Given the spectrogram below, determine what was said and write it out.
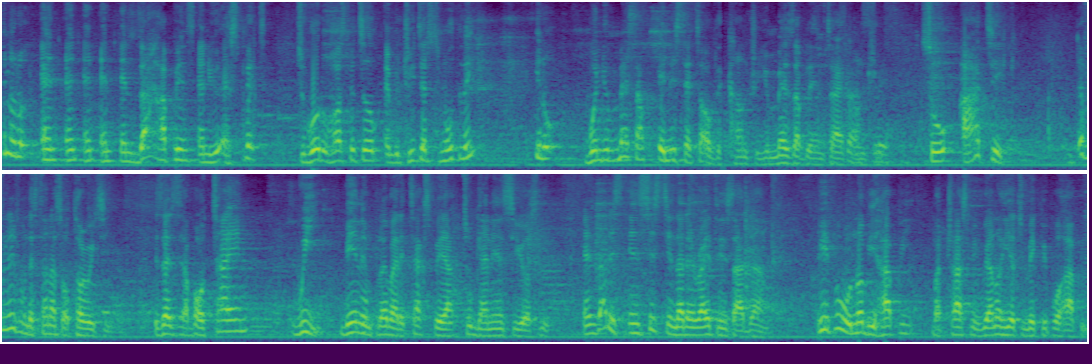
You know, and, and, and, and, and that happens and you expect to go to hospital and be treated smoothly. You know, when you mess up any sector of the country, you mess up the entire country. So our take, definitely from the Standards Authority, is that it's about time we, being employed by the taxpayer, took Ghanaians seriously. And that is insisting that the right things are done. People will not be happy, but trust me, we are not here to make people happy.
